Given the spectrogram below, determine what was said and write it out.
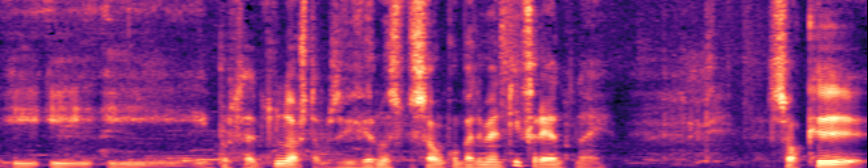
e, e, e, portanto, nós estamos a viver uma situação completamente diferente, não é? Só que,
